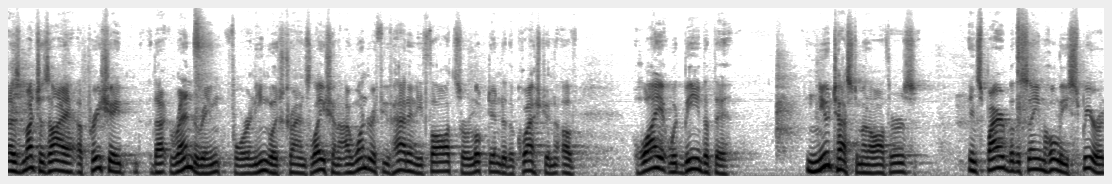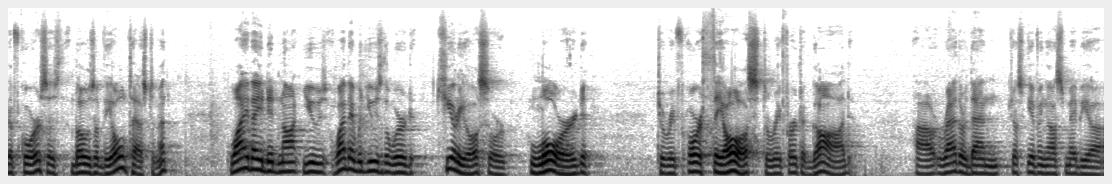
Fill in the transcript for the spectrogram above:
as much as I appreciate that rendering for an English translation, I wonder if you've had any thoughts or looked into the question of why it would be that the New Testament authors, inspired by the same Holy Spirit, of course, as those of the Old Testament, why they did not use, why they would use the word Kyrios or Lord to ref, or Theos to refer to God, uh, rather than just giving us maybe a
